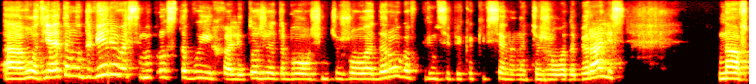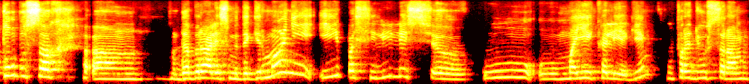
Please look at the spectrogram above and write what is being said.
А, вот, я этому доверилась, и мы просто выехали. Тоже это была очень тяжелая дорога, в принципе, как и все, наверное, тяжело добирались. На автобусах добрались мы до Германии и поселились э, у моей коллеги, у продюсера,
